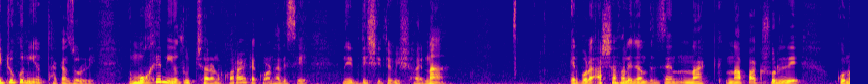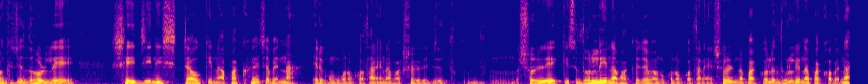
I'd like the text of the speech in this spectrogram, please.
এটুকু নিয়ত থাকা জরুরি। মুখে নিয়ত উচ্চারণ করা, এটা কোরআন হাদিসে নির্দেশিত বিষয় না। এরপরে আশরাফ আলী জানতে চাইছেন, নাক নাপাক শরীরে কোনো কিছু ধরলে সেই জিনিসটাও কি নাপাক হয়ে যাবে? না, এরকম কোনো কথা নেই, নাপাক শরীরে শরীরে কিছু ধরলেই নাপাক হয়ে যাবে এমন কোনো কথা নেই। শরীর নাপাক হলে ধরলেই নাপাক হবে না।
